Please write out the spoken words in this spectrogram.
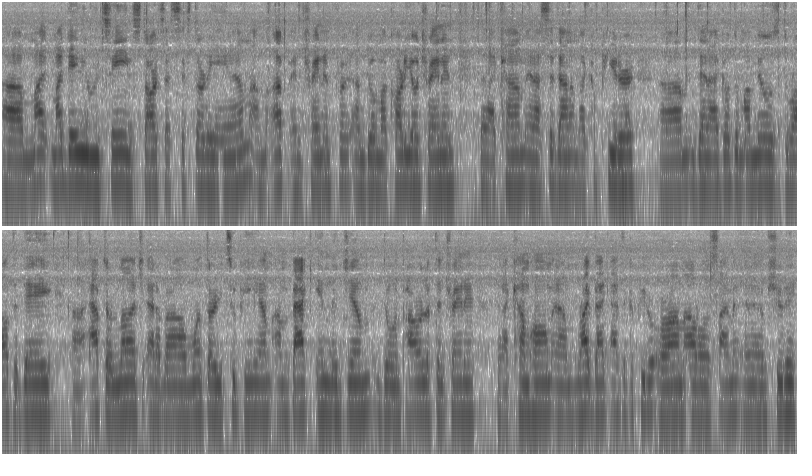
Um, my, my daily routine starts at 6.30 a.m. I'm up and training for, I'm doing my cardio training. Then I come and I sit down at my computer. Um, then I go through my meals throughout the day. Uh, after lunch at around 1.32 p.m., I'm back in the gym doing powerlifting training. Then I come home and I'm right back at the computer or I'm out on assignment and I'm shooting.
